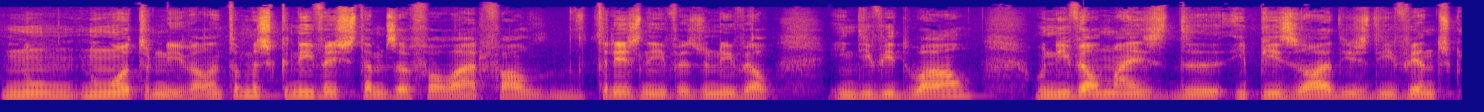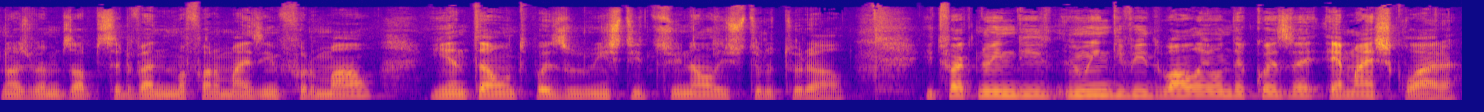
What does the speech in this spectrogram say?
num, num, outro nível. Então, mas que níveis estamos a falar? Falo de três níveis: o nível individual, o nível mais de episódios, de eventos que nós vamos observando de uma forma mais informal, e então depois o institucional e estrutural. E de facto, no, indi no individual é onde a coisa é mais clara,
